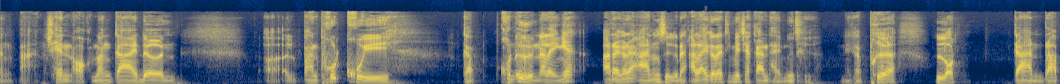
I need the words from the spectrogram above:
ต่างๆ เช่นออกกำลังกายเดินการพูดคุยกับคนอื่นอะไรเงี้ยอะไรก็ได้อ่านหนังสือก็ได้อะไรก็ได้ที่ไม่ใช่การถ่ายมือถือนะครับเพื่อลดการรับ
